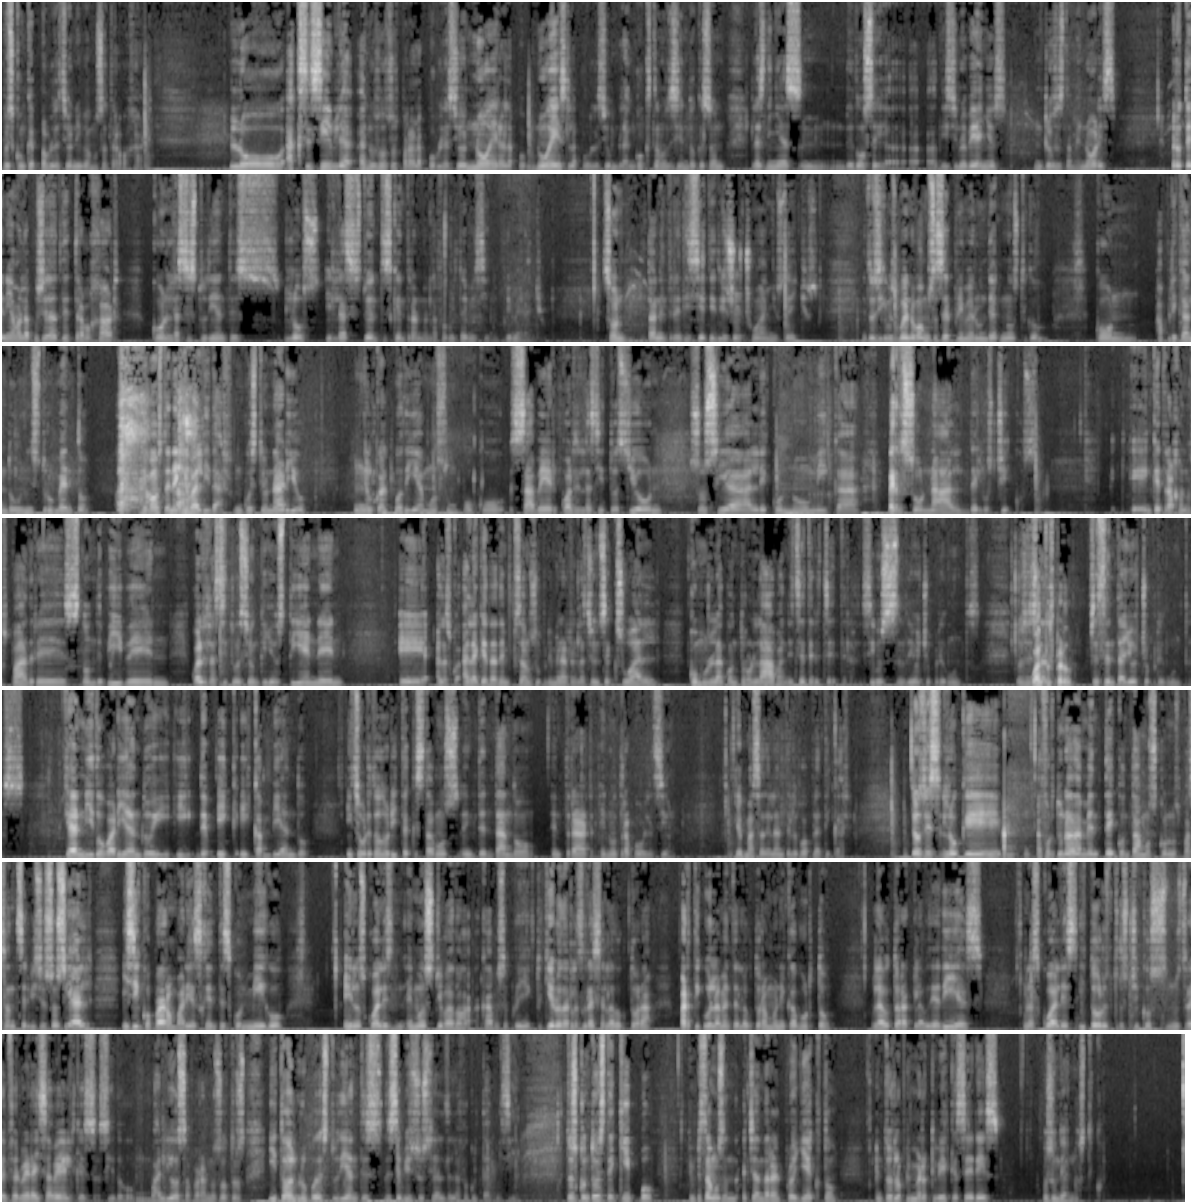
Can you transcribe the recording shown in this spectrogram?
pues con qué población íbamos a trabajar. Lo accesible a, nosotros para la población no era la no es la población blanco, que estamos diciendo que son las niñas mm, de 12 a, 19 años, incluso hasta menores, pero teníamos la posibilidad de trabajar con las estudiantes, los y las estudiantes que entran a la Facultad de Medicina, primer año. Son, están entre 17 y 18 años ellos. Entonces dijimos, bueno, vamos a hacer primero un diagnóstico con aplicando un instrumento que vamos a tener que validar, un cuestionario en el cual podíamos un poco saber cuál es la situación social, económica, personal de los chicos. En qué trabajan los padres, dónde viven, cuál es la situación que ellos tienen, eh, a, a la que edad empezaron su primera relación sexual, cómo la controlaban, etcétera, etcétera. Hicimos 68 preguntas. ¿Cuántas, perdón? 68 preguntas, que han ido variando y, y, cambiando. Y sobre todo ahorita que estamos intentando entrar en otra población, que más adelante les voy a platicar. Entonces, lo que afortunadamente contamos con los pasantes servicio social y se incorporaron varias gentes conmigo en los cuales hemos llevado a cabo ese proyecto. Y quiero dar las gracias a la doctora, particularmente a la doctora Mónica Burto, la doctora Claudia Díaz, las cuales y todos nuestros chicos, nuestra enfermera Isabel, que ha sido valiosa para nosotros, y todo el grupo de estudiantes de servicio social de la Facultad de Medicina. Entonces, con todo este equipo empezamos a echar andar el proyecto. Entonces, lo primero que había que hacer es, pues, un diagnóstico.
